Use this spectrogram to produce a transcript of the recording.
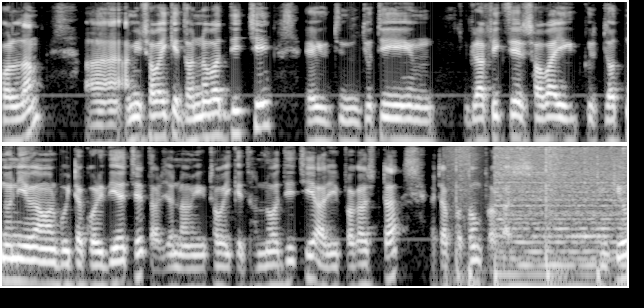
করলাম। আমি সবাইকে ধন্যবাদ দিচ্ছি। এই জ্যোতি গ্রাফিক্সের সবাই যত্ন নিয়ে আমার বইটা করে দিয়েছে, তার জন্য আমি সবাইকে ধন্যবাদ দিচ্ছি। আর এই প্রকাশটা, এটা প্রথম প্রকাশ। থ্যাংক ইউ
